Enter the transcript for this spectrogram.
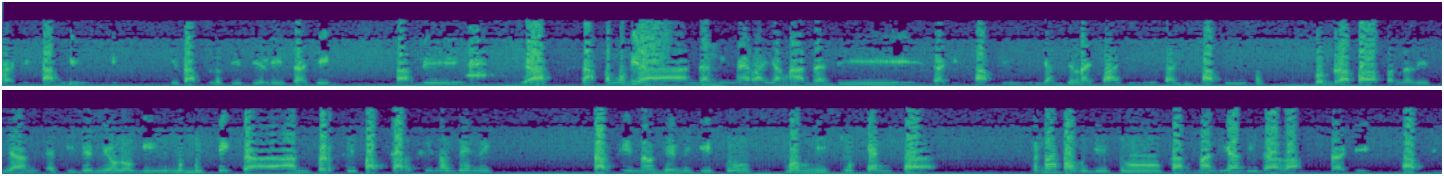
daging kambing, kita lebih pilih daging kambing. Ya. Nah, kemudian daging merah yang ada di daging sapi yang jelek lagi, daging sapi itu beberapa penelitian epidemiologi membuktikan bersifat karsinogenik. Karsinogenik itu memicu kanker. Kenapa begitu? Karena dia di dalam daging sapi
